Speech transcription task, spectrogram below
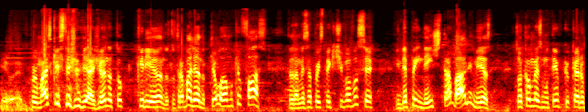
eu, por mais que eu esteja viajando, eu estou criando, estou trabalhando, porque eu amo o que eu faço. Então, da mesma perspectiva, você, independente, trabalhe mesmo. Só que ao mesmo tempo que eu quero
